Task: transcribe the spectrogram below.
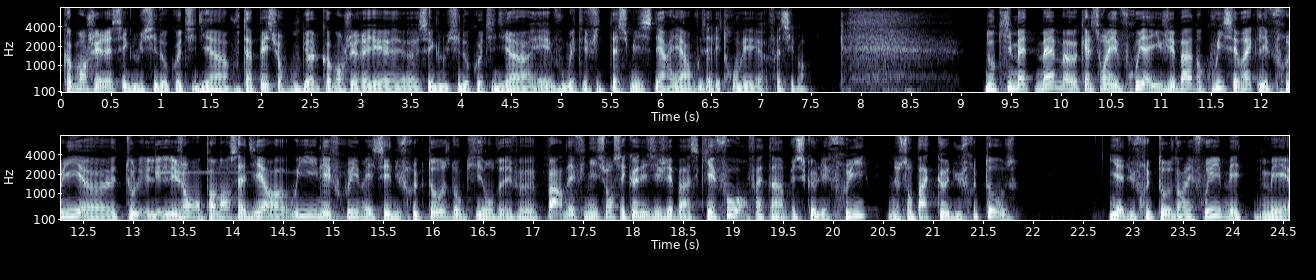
comment gérer ses glucides au quotidien. Vous tapez sur Google comment gérer ses glucides au quotidien et vous mettez Fitness Smith derrière, vous allez trouver facilement. Donc ils mettent même euh, quels sont les fruits à IGBA. Donc oui, c'est vrai que les fruits, euh, les gens ont tendance à dire euh, oui les fruits, mais c'est du fructose, donc ils ont par définition c'est que des IGBA. Ce qui est faux en fait, hein, puisque les fruits ne sont pas que du fructose. Il y a du fructose dans les fruits, mais mais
